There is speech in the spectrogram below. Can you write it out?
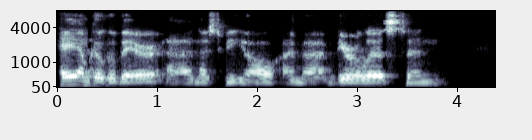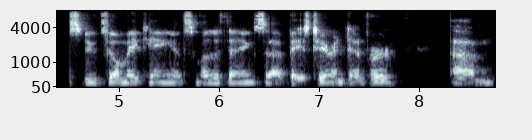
Hey, I'm Koko Bayer. Uh, nice to meet you all. I'm a muralist and also do filmmaking and some other things uh, based here in Denver. Um,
